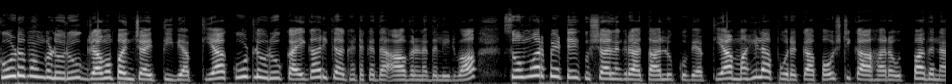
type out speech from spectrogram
ಕೂಡುಮಂಗಳೂರು ಗ್ರಾಮ ಪಂಚಾಯಿತಿ ವ್ಯಾಪ್ತಿಯ ಕೂಡ್ಲೂರು ಕೈಗಾರಿಕಾ ಘಟಕದ ಆವರಣದಲ್ಲಿರುವ ಸೋಮವಾರಪೇಟೆ ಕುಶಾಲನಗರ ತಾಲೂಕು ವ್ಯಾಪ್ತಿಯ ಮಹಿಳಾ ಪೂರಕ ಪೌಷ್ಟಿಕ ಆಹಾರ ಉತ್ಪಾದನಾ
